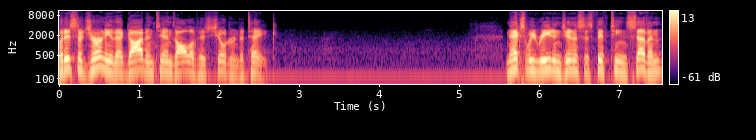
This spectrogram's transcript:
But it's a journey that God intends all of his children to take. Next, we read in Genesis 15 7.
